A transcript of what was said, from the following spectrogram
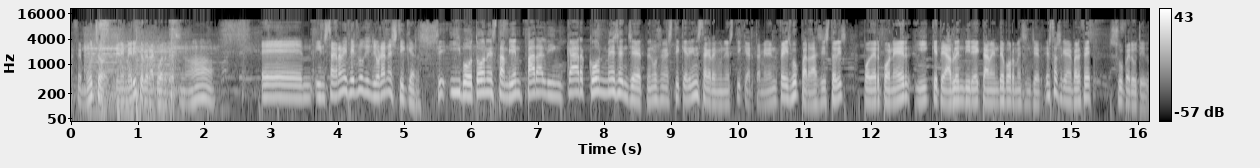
Hace mucho, tiene mérito que te acuerdes. No. Eh, Instagram y Facebook incluirán stickers. Sí, y botones también para linkar con Messenger. Tenemos un sticker en Instagram y un sticker también en Facebook para las stories poder poner y que te hablen directamente por Messenger. Esto sí que me parece súper útil.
